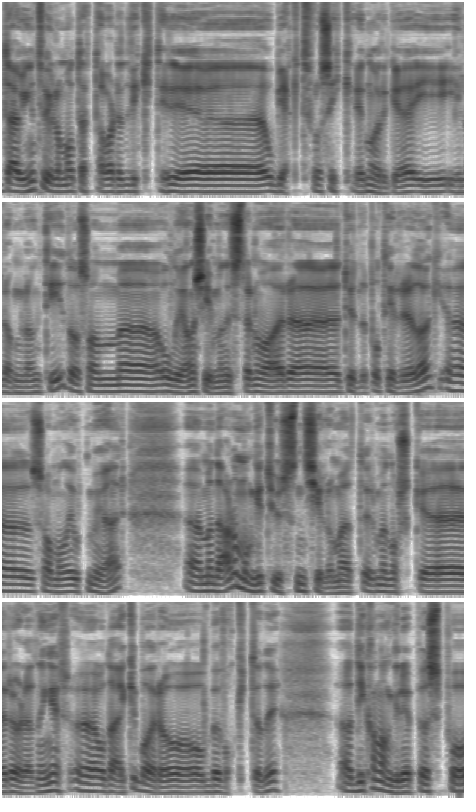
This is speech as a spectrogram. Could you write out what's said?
Det er jo ingen tvil om at dette har vært et viktig eh, objekt for å sikre Norge i, i lang lang tid. og Som eh, olje- og energiministeren var eh, tydelig på tidligere i dag, uh, så har man gjort mye her. men det er nå mange tusen kilometer med norske rørledninger. og det er ikke bare å, å bevokte de. De kan angripes på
